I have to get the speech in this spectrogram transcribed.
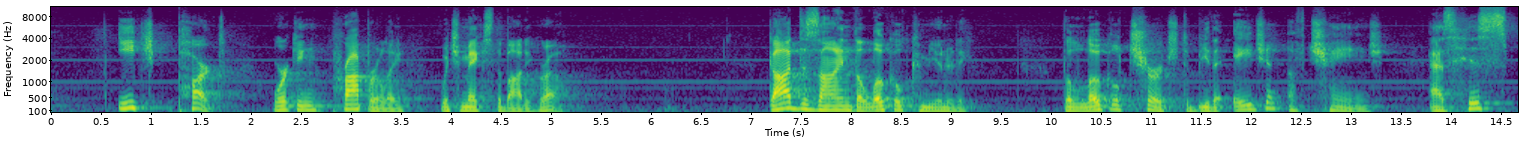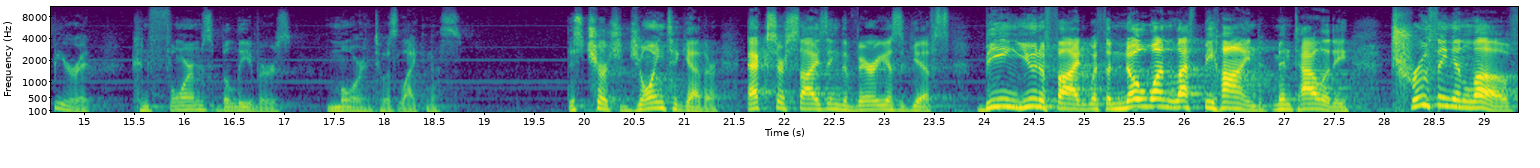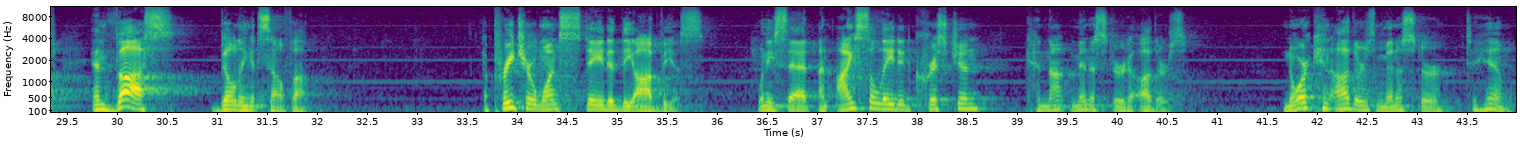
each part working properly, which makes the body grow. God designed the local community, the local church, to be the agent of change as His Spirit conforms believers more into his likeness. This church joined together, exercising the various gifts, being unified with a no one left behind mentality, truthing in love, and thus building itself up. A preacher once stated the obvious when he said, An isolated Christian cannot minister to others, nor can others minister to him.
